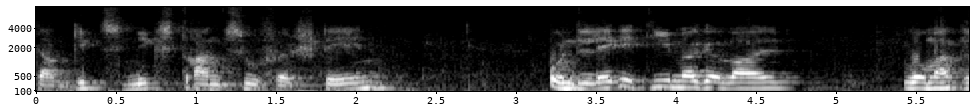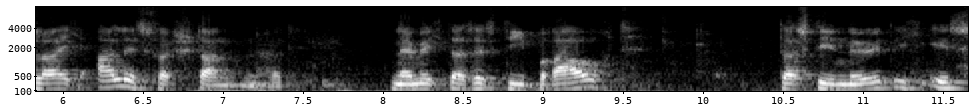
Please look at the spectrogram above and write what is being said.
da gibt es nichts dran zu verstehen, und legitimer Gewalt, wo man gleich alles verstanden hat, nämlich dass es die braucht, dass die nötig ist,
